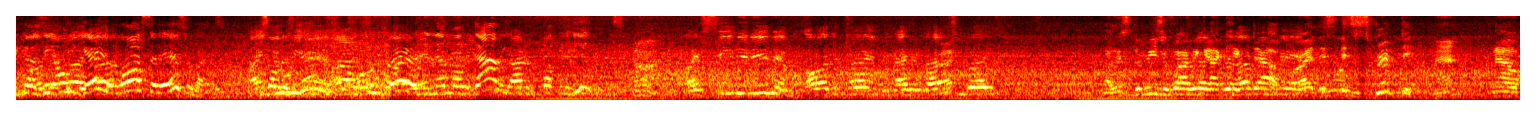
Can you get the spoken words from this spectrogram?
Because he only gave the left. laws to the Israelites. I so the knew he sinners are I the know two that. third, and them ungodly are the fucking heathens. I've seen it in them all the time. And I have Right. guys. Now this is the reason why we got kicked out. All right, it's, it's scripted, man. Now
